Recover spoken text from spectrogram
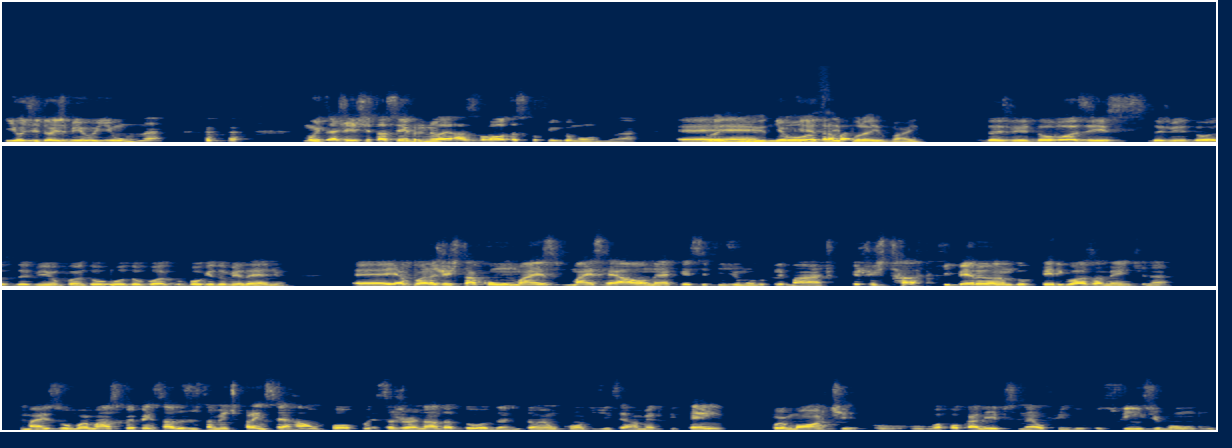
e o de 2001, né? muito, a gente está sempre às voltas com o fim do mundo, né? É, 2012 e por aí vai. 2012, isso, 2012. 2001 foi o do, o, do, bug do milênio. É, e agora a gente está com um mais, mais real, né, que é esse fim de mundo climático, que a gente está aqui beirando perigosamente, né. Mas o Mormaço foi pensado justamente para encerrar um pouco essa jornada toda. Então é um conto de encerramento que tem por morte o, o apocalipse, né, o fim do, os fins de mundo,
